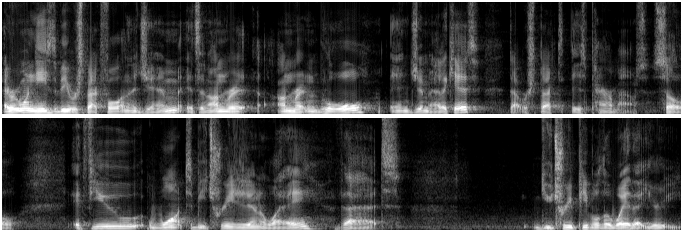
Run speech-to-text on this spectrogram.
Everyone needs to be respectful in the gym. It's an unwritten, unwritten rule in gym etiquette that respect is paramount. So if you want to be treated in a way that you treat people the way that you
